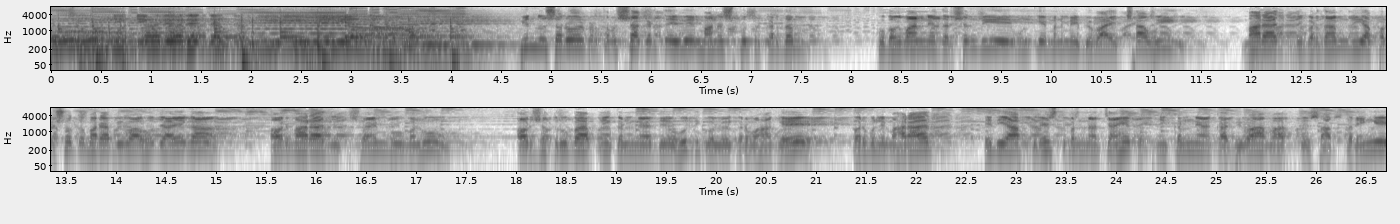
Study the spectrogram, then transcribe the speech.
जो मुनि करद प्रिया बिंदु सरोवर पर तपस्या करते हुए मानस पुत्र करदम को भगवान ने दर्शन दिए, उनके मन में विवाह इच्छा हुई। महाराज ने वरदान दिया, परसों तुम्हारा विवाह हो जाएगा। और महाराज स्वयंभू मनु और शत्रुपा अपनी कन्या देवहूति को लेकर वहाँ गए और बोले, महाराज, यदि आप गृहस्थ बनना चाहें तो अपनी कन्या का विवाह हम आपके साथ करेंगे।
